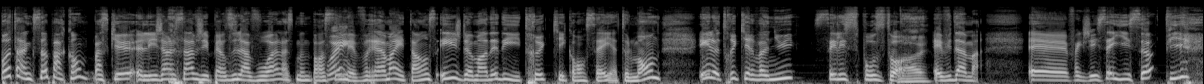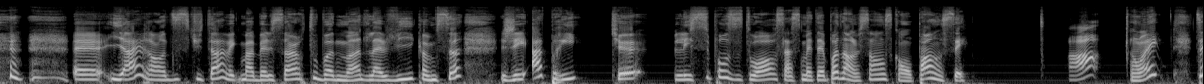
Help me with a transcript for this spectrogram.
Pas tant que ça, par contre, parce que les gens le savent, j'ai perdu la voix la semaine passée, Oui. mais vraiment intense. Et je demandais des trucs qui conseillent à tout le monde. Et le truc qui est revenu, c'est les suppositoires, Ouais. évidemment. Euh, fait que j'ai essayé ça. Puis euh, hier, en discutant avec ma belle-sœur tout bonnement de la vie comme ça, j'ai appris que les suppositoires, ça se mettait pas dans le sens qu'on pensait. Ah! Oui. Tu sais,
